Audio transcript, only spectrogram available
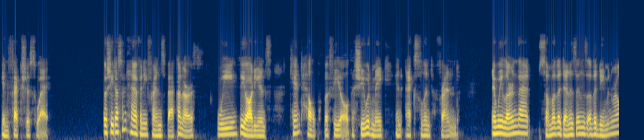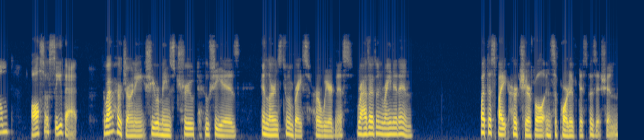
infectious way. Though she doesn't have any friends back on Earth, we, the audience, can't help but feel that she would make an excellent friend. And we learn that some of the denizens of the demon realm also see that. Throughout her journey, she remains true to who she is and learns to embrace her weirdness rather than rein it in. But despite her cheerful and supportive disposition,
